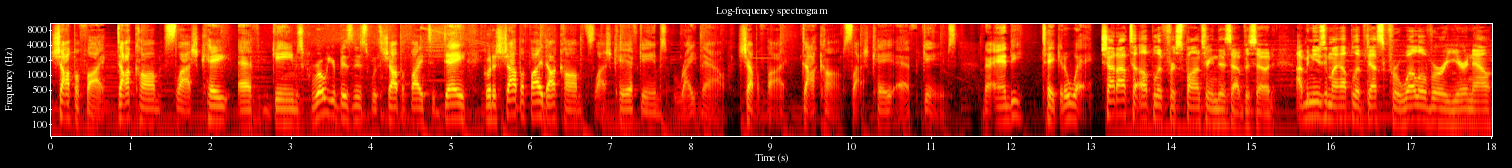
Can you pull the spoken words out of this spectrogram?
shopify.com slash kfgames. Grow your business with Shopify today. Go to shopify.com slash kfgames right now. Shopify.com slash KF Games. Now, Andy, take it away. Shout out to Uplift for sponsoring this episode. I've been using my Uplift desk for well over a year now.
